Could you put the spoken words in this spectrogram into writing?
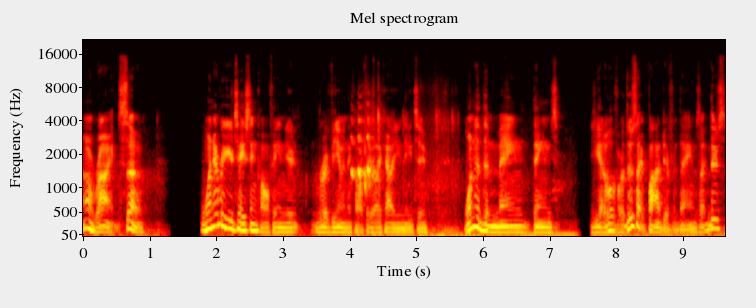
All right, so whenever you're tasting coffee and you're reviewing the coffee like how you need to, one of the main things you gotta look for, there's like five different things. Like there's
